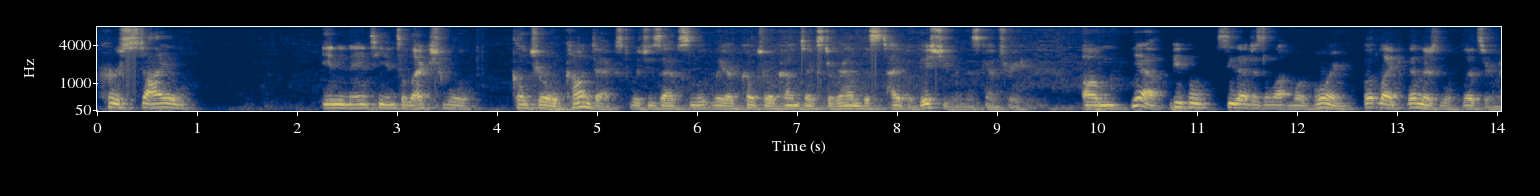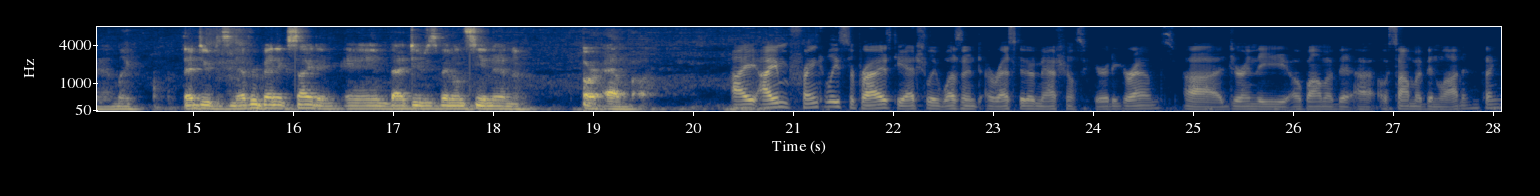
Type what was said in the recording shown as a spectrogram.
her style in an anti-intellectual cultural context, which is absolutely our cultural context around this type of issue in this country. Um, yeah, people see that as a lot more boring. But like, then there's Wolf Blitzer, man. Like, that dude has never been exciting, and that dude has been on CNN forever. I, I am frankly surprised he actually wasn't arrested on national security grounds uh, during the Obama bin, uh, Osama bin Laden thing.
